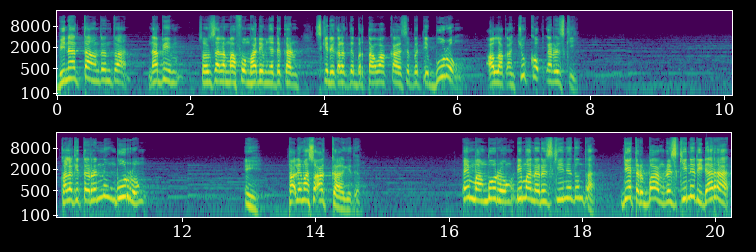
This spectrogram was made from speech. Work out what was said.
Binatang tuan-tuan. Nabi SAW Mahfum Hadir menyatakan. Sekiranya kalau kita bertawakal seperti burung. Allah akan cukupkan rezeki. Kalau kita renung burung. Eh, tak boleh masuk akal kita. Memang burung, di mana rezekinya tuan-tuan? Dia terbang, rezekinya di darat.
